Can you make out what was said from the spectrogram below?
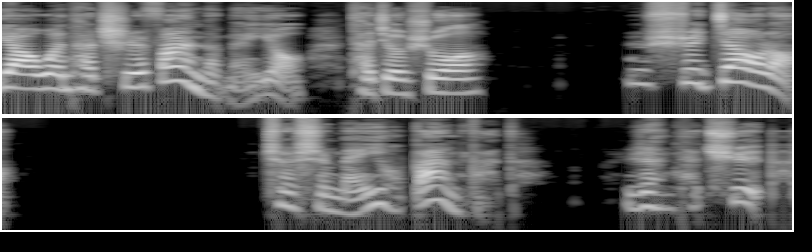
要问他吃饭了没有，他就说睡觉了。这是没有办法的，任他去吧。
